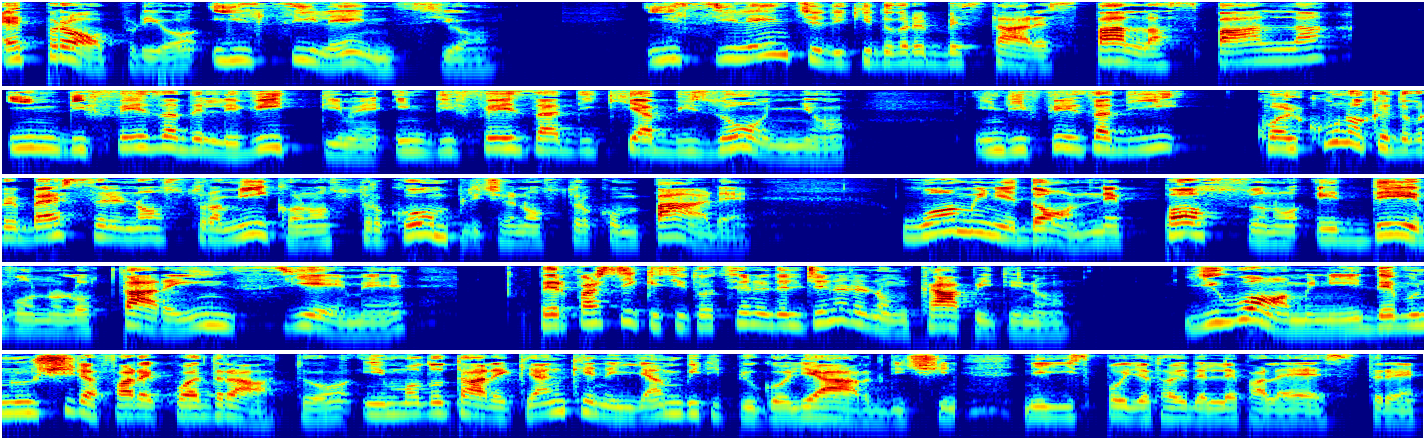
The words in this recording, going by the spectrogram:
è proprio il silenzio. Il silenzio di chi dovrebbe stare spalla a spalla in difesa delle vittime, in difesa di chi ha bisogno, in difesa di qualcuno che dovrebbe essere nostro amico, nostro complice, nostro compare. Uomini e donne possono e devono lottare insieme per far sì che situazioni del genere non capitino. Gli uomini devono riuscire a fare quadrato in modo tale che anche negli ambiti più goliardici, negli spogliatoi delle palestre,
